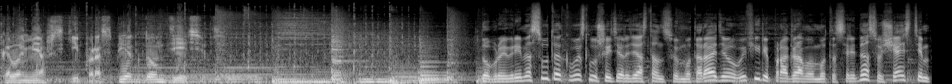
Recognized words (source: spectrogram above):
Коломяжский проспект, дом 10. Доброе время суток. Вы слушаете радиостанцию Моторадио. В эфире программа «Мотосреда» с участием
